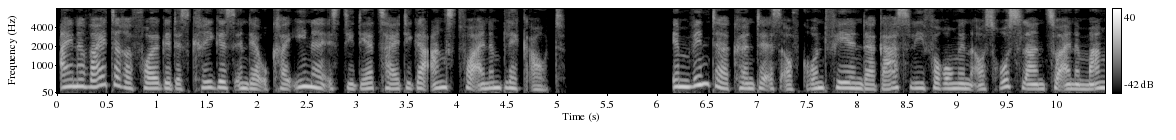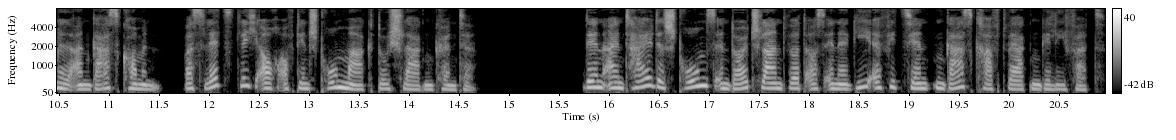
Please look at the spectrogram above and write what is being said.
Eine weitere Folge des Krieges in der Ukraine ist die derzeitige Angst vor einem Blackout. Im Winter könnte es aufgrund fehlender Gaslieferungen aus Russland zu einem Mangel an Gas kommen, was letztlich auch auf den Strommarkt durchschlagen könnte. Denn ein Teil des Stroms in Deutschland wird aus energieeffizienten Gaskraftwerken geliefert.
